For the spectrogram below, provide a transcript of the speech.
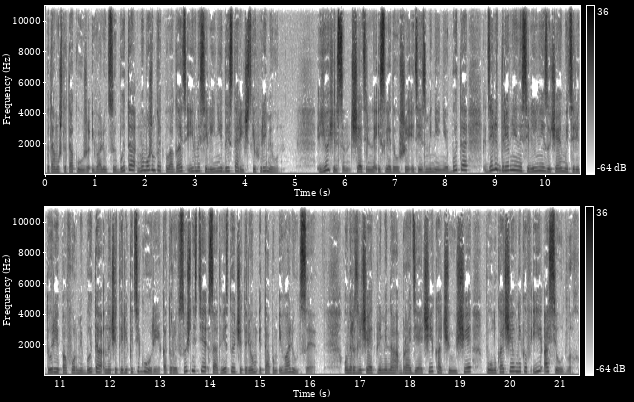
потому что такую же эволюцию быта мы можем предполагать и в населении доисторических времен. Йохельсон, тщательно исследовавший эти изменения быта, делит древнее население изучаемой территории по форме быта на четыре категории, которые в сущности соответствуют четырем этапам эволюции. Он различает племена бродячие, кочующие, полукочевников и оседлых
